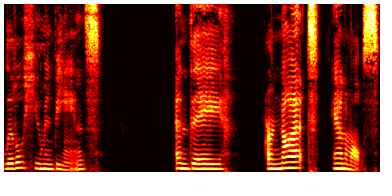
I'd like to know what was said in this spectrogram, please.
little human beings and they are not animals.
